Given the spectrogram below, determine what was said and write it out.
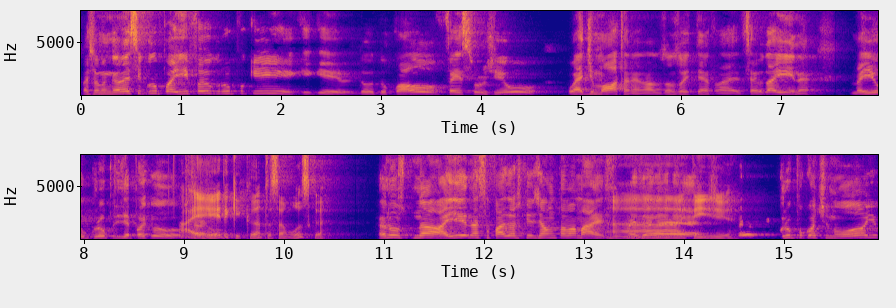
Mas se eu não me engano, esse grupo aí foi o grupo que, que, que do, do, qual fez surgir o, o Ed Mota, né, nos anos 80, lá. ele saiu daí, né? Mas o grupo, depois que o... Ah, é ele que canta essa música? Eu não, não, aí nessa fase eu acho que ele já não estava mais. Ah, mas é, entendi. O grupo continuou e,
